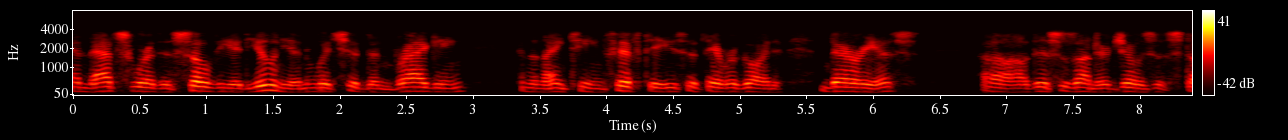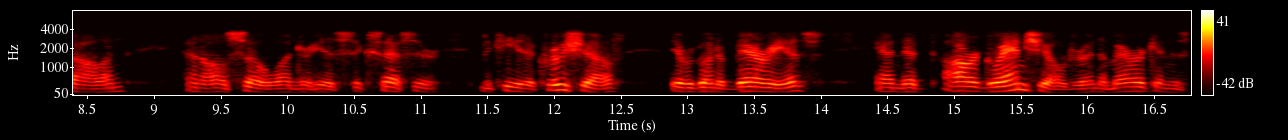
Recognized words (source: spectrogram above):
And that's where the Soviet Union, which had been bragging in the 1950s that they were going to bury us, uh, this was under Joseph Stalin and also under his successor, Nikita Khrushchev. They were going to bury us, and that our grandchildren, Americans'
